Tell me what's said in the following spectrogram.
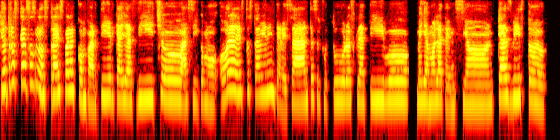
¿Qué otros casos nos traes para compartir que hayas dicho así como, ahora esto está bien interesante, es el futuro, es creativo, me llamó la atención? ¿Qué has visto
